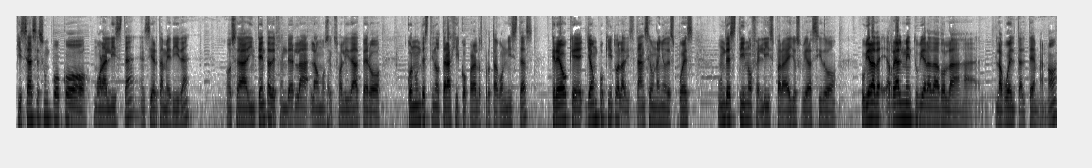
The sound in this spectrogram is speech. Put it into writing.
quizás es un poco moralista en cierta medida, o sea, intenta defender la, la homosexualidad, pero con un destino trágico para los protagonistas. Creo que ya un poquito a la distancia, un año después, un destino feliz para ellos hubiera sido, hubiera realmente hubiera dado la, la vuelta al tema, ¿no?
